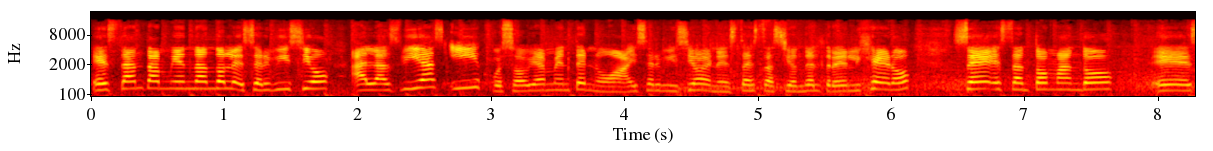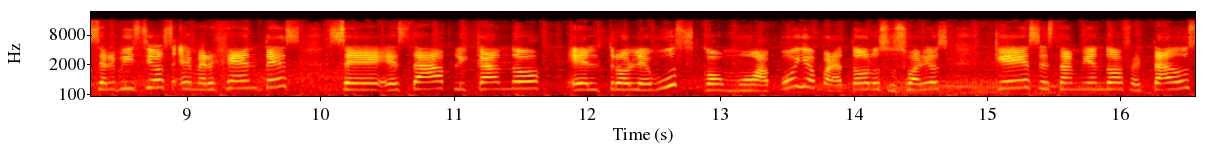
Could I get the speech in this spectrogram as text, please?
están también dándole servicio a las vías y pues obviamente no hay servicio en esta estación del tren ligero. Se están tomando eh, servicios emergentes, se está aplicando el trolebús como apoyo para todos los usuarios que se están viendo afectados.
